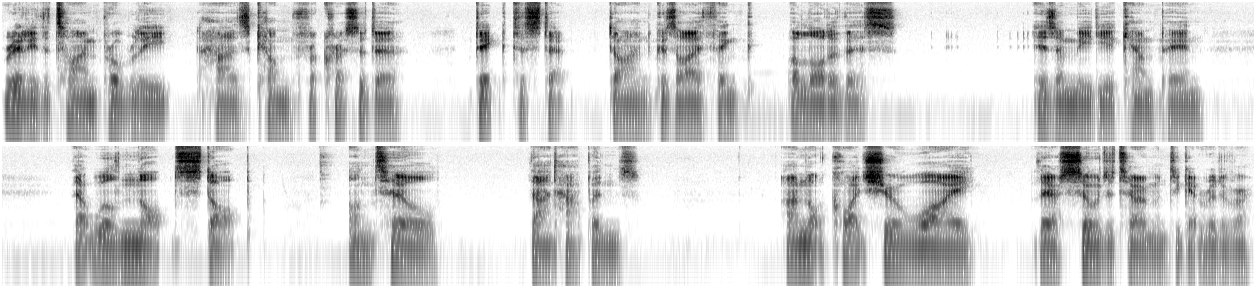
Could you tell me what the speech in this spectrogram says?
really the time probably has come for Cressida Dick to step down because I think a lot of this is a media campaign that will not stop until that happens. I'm not quite sure why they're so determined to get rid of her,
